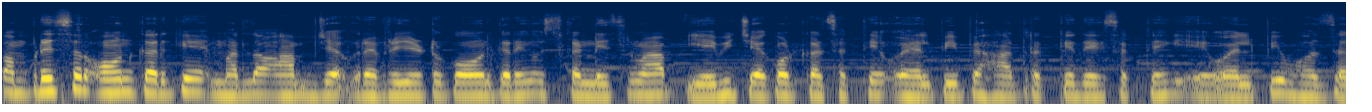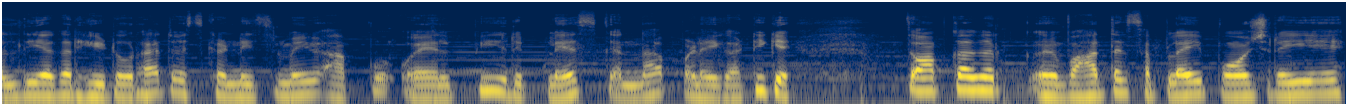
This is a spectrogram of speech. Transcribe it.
कंप्रेसर ऑन करके मतलब आप जब रेफ्रिजरेटर को ऑन करेंगे, उस कंडीशन में आप ये भी चेकआउट कर सकते हैं ओ एल पी पे हाथ रख के देख सकते हैं कि ओ एल पी बहुत जल्दी अगर हीट हो रहा है तो इस कंडीशन में भी आपको ओ एल पी रिप्लेस करना पड़ेगा, ठीक है? तो आपका अगर वहाँ तक सप्लाई पहुँच रही है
